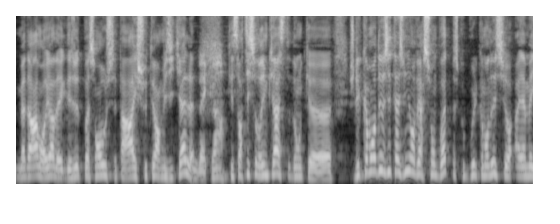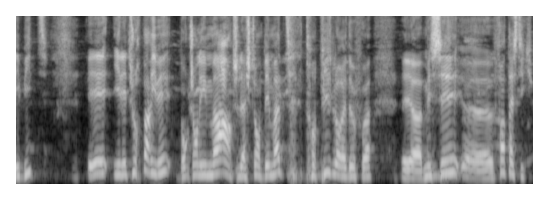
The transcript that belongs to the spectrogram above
Madara me regarde avec des yeux de poisson rouge, c'est un rail shooter musical D'accord. qui est sorti sur Dreamcast. Donc euh, je l'ai commandé aux États-Unis en version boîte parce que vous pouvez le commander sur IMABeat et il est toujours pas arrivé. Donc j'en ai marre, je l'ai acheté en démat. Tant pis, je l'aurai deux fois. Et euh, mais c'est euh, fantastique.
